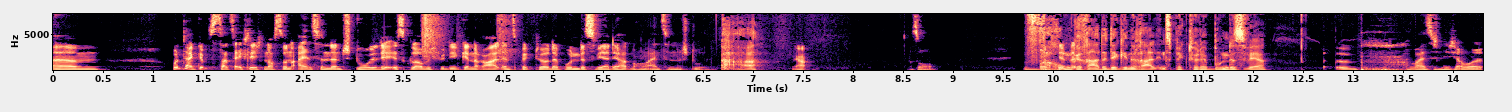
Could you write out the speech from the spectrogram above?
Ähm, und dann gibt's tatsächlich noch so einen einzelnen Stuhl, der ist, glaube ich, für die Generalinspekteur der Bundeswehr, der hat noch einen einzelnen Stuhl. Aha. Ja. So. Warum der- gerade der Generalinspekteur der Bundeswehr? Äh, weiß ich nicht, aber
